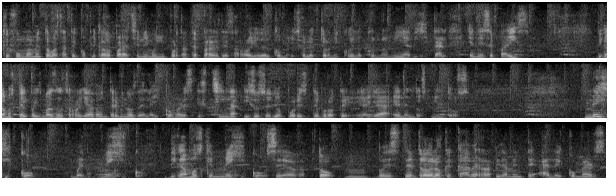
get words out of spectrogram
Que fue un momento bastante complicado para China y muy importante para el desarrollo del comercio electrónico y la economía digital en ese país. Digamos que el país más desarrollado en términos de e-commerce es China y sucedió por este brote allá en el 2002. México, bueno, México Digamos que México se adaptó mm, pues dentro de lo que cabe rápidamente al e-commerce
